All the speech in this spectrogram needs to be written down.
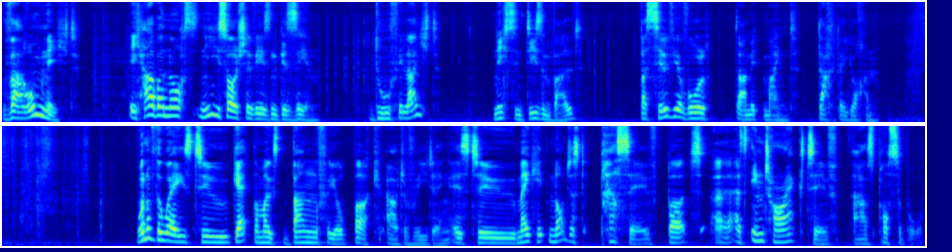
Warum nicht? Ich habe noch nie solche Wesen gesehen. Du vielleicht? Nichts in diesem Wald. Was Silvia wohl damit meint, dachte Jochen. One of the ways to get the most bang for your buck out of reading is to make it not just passive but uh, as interactive as possible.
